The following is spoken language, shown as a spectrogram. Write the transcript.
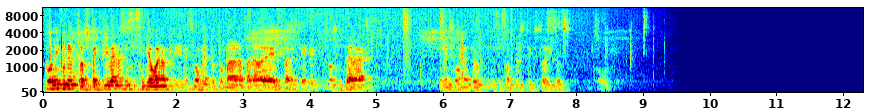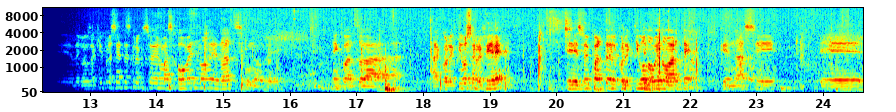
cómic una introspectiva, no sé si sería bueno que en ese momento tomara la palabra él para que nos citara en ese momento, en ese contexto histórico. Presentes creo que soy el más joven, no de edad, sino de, en cuanto a, a colectivo se refiere. Eh, soy parte del colectivo Noveno Arte, que nace, eh,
